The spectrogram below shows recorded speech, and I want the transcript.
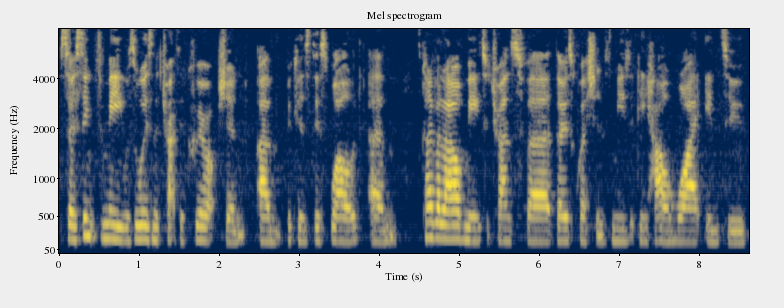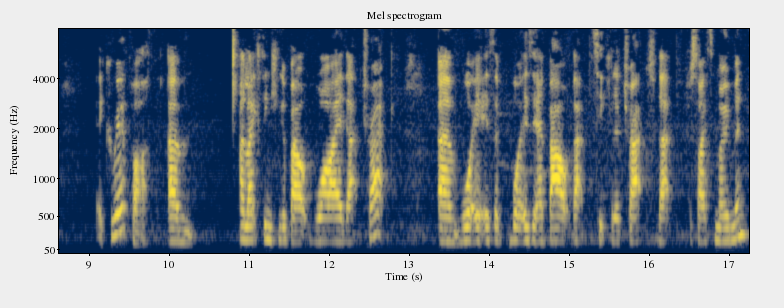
so sync for me was always an attractive career option um, because this world um, kind of allowed me to transfer those questions musically, how and why, into a career path. Um, I like thinking about why that track um, what it is, what is it about that particular track for that precise moment?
